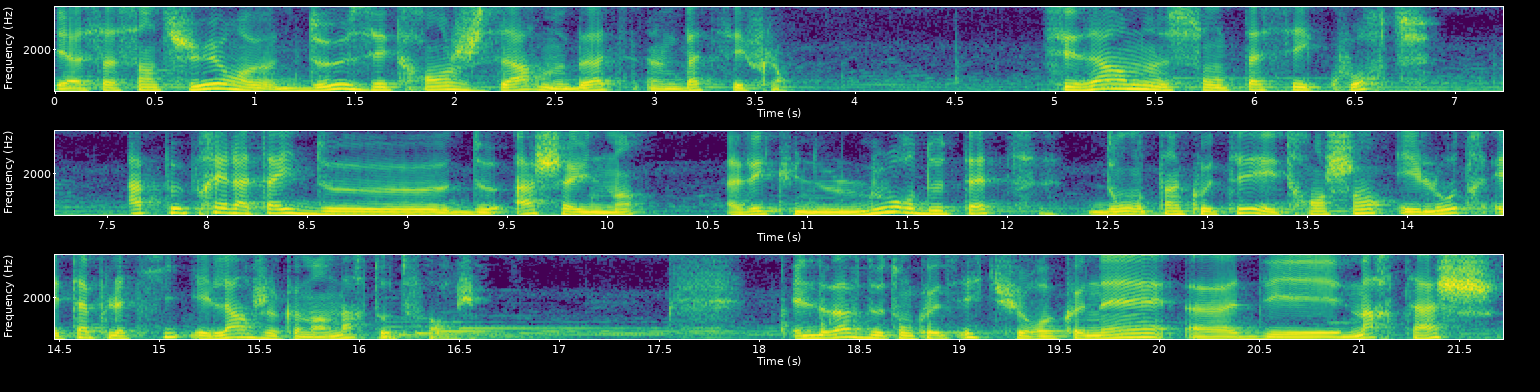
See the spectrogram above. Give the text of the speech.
et à sa ceinture, deux étranges armes battent ses flancs. Ces armes sont assez courtes, à peu près la taille de, hache à une main, avec une lourde tête dont un côté est tranchant et l'autre est aplati et large comme un marteau de forge. Eldebaf, de ton côté, tu reconnais euh, des martaches,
